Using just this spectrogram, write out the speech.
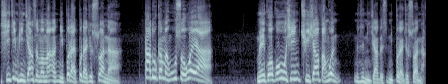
习近平讲什么吗？啊，你不来不来就算了，大陆根本无所谓啊！美国国务卿取消访问，那是你家的事，你不来就算了。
